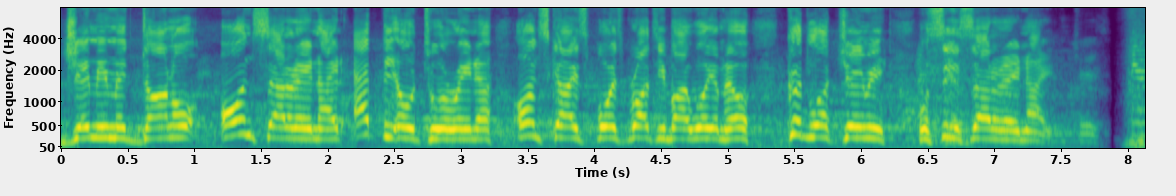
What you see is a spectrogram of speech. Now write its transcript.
Jamie McDonnell on Saturday night at the O2 Arena on Sky Sports, brought to you by William Hill. Good luck, Jamie. We'll see you Saturday night. Cheers.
